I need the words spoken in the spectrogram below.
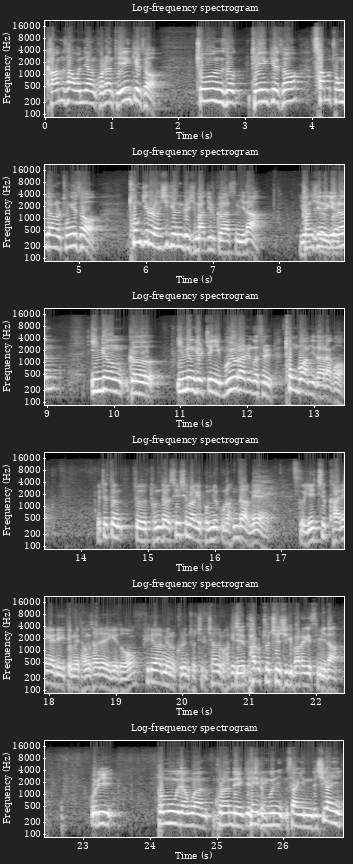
감사원장 권한 대행께서 조원석 대행께서 사무총장을 통해서 통지를 하시게 하는 것이 맞을 것 같습니다. 예, 당신에게는 임명 그 임명 결정이 무효라는 것을 통보합니다라고. 어쨌든 좀더 세심하게 법률구를 한 다음에 그 예측 가능해야 되기 때문에 당사자에게도 필요하면 그런 조치를 취하도록 예, 하겠습니다. 바로 조치하시기 바라겠습니다. 우리 법무부 장관 권한 대행께 네네. 질문사항이 있는데 시간이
